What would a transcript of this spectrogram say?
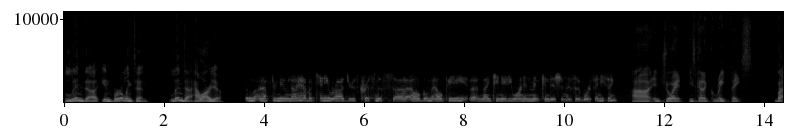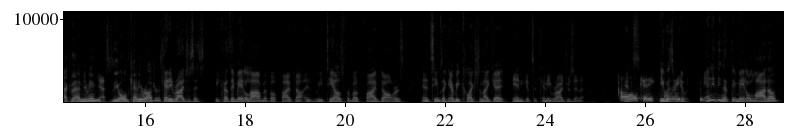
Linda in Burlington. Linda, how are you? Good afternoon. I have a Kenny Rogers Christmas uh, album LP, uh, 1981 in mint condition. Is it worth anything? Uh, enjoy it. He's got a great face. Back then, you mean? Yes. The old Kenny Rogers? Kenny Rogers, it's because they made a lot of them about five dollars. It retails for about five dollars, and it seems like every collection I get in gets a Kenny Rogers in it. Oh, It's- okay. He was right. it, was- anything that they made a lot of.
